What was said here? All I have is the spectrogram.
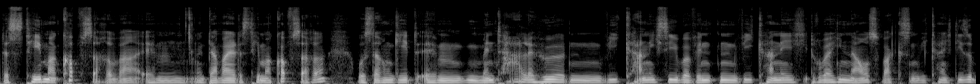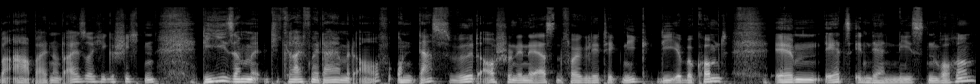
das Thema Kopfsache war, ähm, da war ja das Thema Kopfsache, wo es darum geht, ähm, mentale Hürden, wie kann ich sie überwinden, wie kann ich darüber hinaus wachsen, wie kann ich diese bearbeiten und all solche Geschichten, die, die greifen wir da ja mit auf und das wird auch schon in der ersten Folge Le Technik, die ihr bekommt, ähm, jetzt in der nächsten Woche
